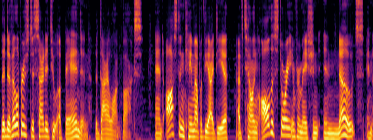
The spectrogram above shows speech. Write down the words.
the developers decided to abandon the dialogue box. And Austin came up with the idea of telling all the story information in notes and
